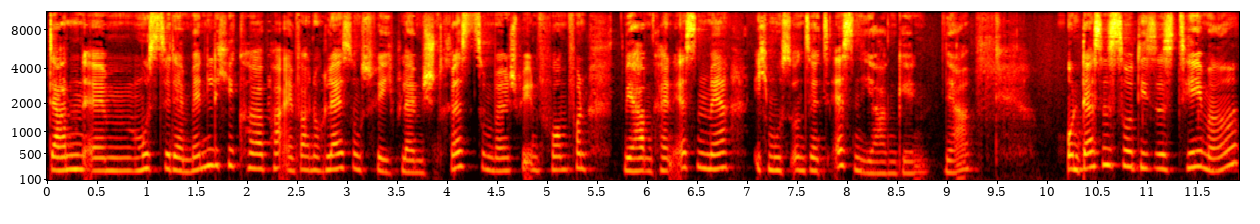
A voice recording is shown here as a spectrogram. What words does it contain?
dann ähm, musste der männliche Körper einfach noch leistungsfähig bleiben. Stress zum Beispiel in Form von, wir haben kein Essen mehr, ich muss uns jetzt Essen jagen gehen, ja. Und das ist so dieses Thema,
